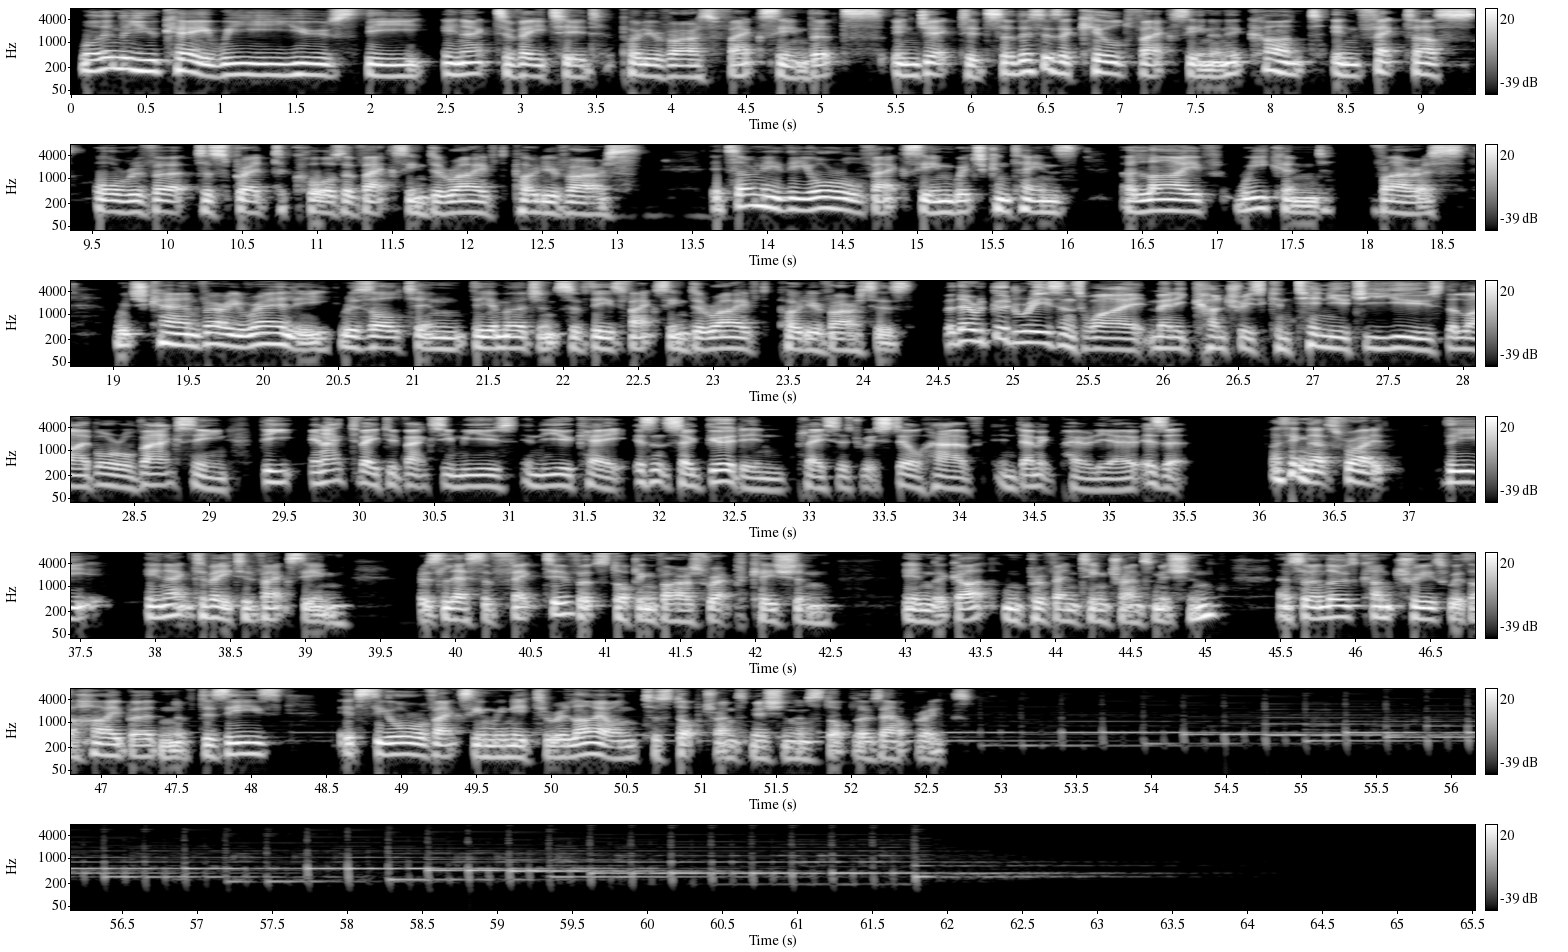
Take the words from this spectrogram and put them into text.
Well, in the UK, we use the inactivated poliovirus vaccine that's injected. So, this is a killed vaccine and it can't infect us or revert to spread to cause a vaccine derived poliovirus. It's only the oral vaccine, which contains a live, weakened virus, which can very rarely result in the emergence of these vaccine derived polioviruses. But there are good reasons why many countries continue to use the live oral vaccine. The inactivated vaccine we use in the UK isn't so good in places which still have endemic polio, is it? I think that's right. The inactivated vaccine is less effective at stopping virus replication in the gut and preventing transmission. And so, in those countries with a high burden of disease, it's the oral vaccine we need to rely on to stop transmission and stop those outbreaks.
